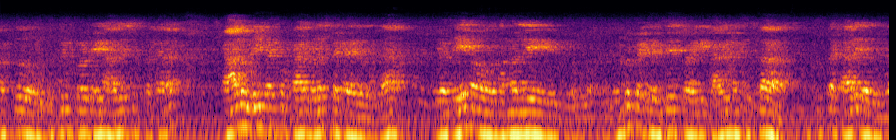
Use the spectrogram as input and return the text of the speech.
ಮತ್ತು ಸುಪ್ರೀಂ ಕೋರ್ಟ್ ಏನು ಆದೇಶದ ಪ್ರಕಾರ ಕಾಲು ಉಳಿಬೇಕು ಕಾಲು ಬೆಳೆಸಬೇಕಾಗಿರೋದ್ರಿಂದ ಇವತ್ತೇನು ನಮ್ಮಲ್ಲಿ ಗುಂಡುಪೇಟೆ ವಿಶೇಷವಾಗಿ ಕಾಲಿನ ಸುತ್ತ ಸುತ್ತ ಕಾಲಿರೋದ್ರಿಂದ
